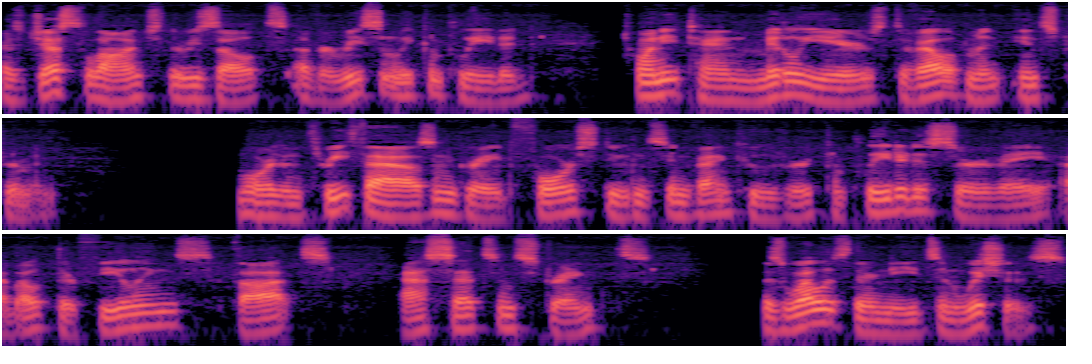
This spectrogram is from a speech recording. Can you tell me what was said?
has just launched the results of a recently completed 2010 Middle Years Development Instrument. More than 3,000 grade 4 students in Vancouver completed a survey about their feelings, thoughts, assets, and strengths, as well as their needs and wishes,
